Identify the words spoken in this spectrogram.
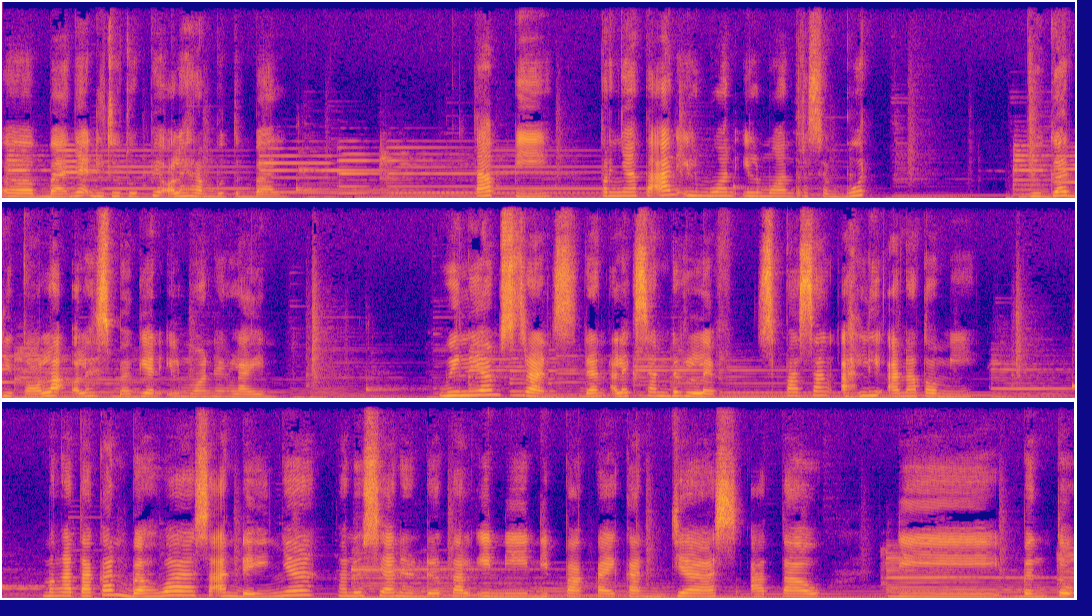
e, banyak ditutupi oleh rambut tebal. Tapi, pernyataan ilmuwan-ilmuwan tersebut juga ditolak oleh sebagian ilmuwan yang lain. William Strange dan Alexander Lev, sepasang ahli anatomi, mengatakan bahwa seandainya manusia Neanderthal ini dipakaikan jas atau dibentuk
